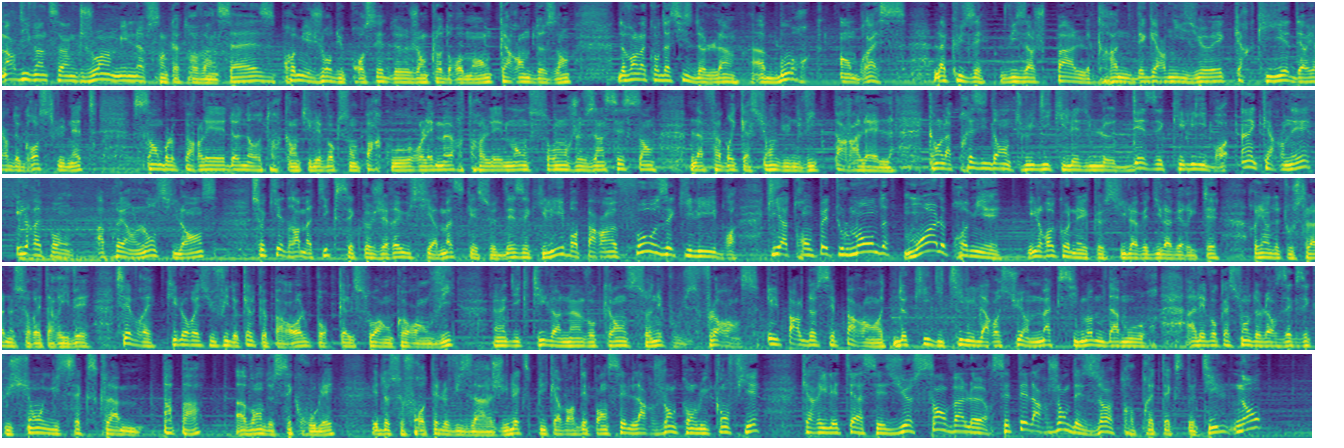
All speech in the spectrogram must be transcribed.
Mardi 25 juin 1996, premier jour du procès de Jean-Claude Roman, 42 ans, devant la cour d'assises de l'Ain, à Bourg, en Bresse. L'accusé, visage pâle, crâne dégarni, yeux écarquillés derrière de grosses lunettes, semble parler d'un autre quand il évoque son parcours, les meurtres, les mensonges incessants, la fabrication d'une vie parallèle. Quand la présidente lui dit qu'il est le déséquilibre incarné, il répond, après un long silence, ce qui est dramatique, c'est que j'ai réussi à masquer ce déséquilibre par un faux équilibre qui a trompé tout le monde, moi le premier. Il reconnaît que s'il avait dit la vérité, rien de tout cela ne serait arrivé. C'est vrai qu'il aurait suffi de quelques paroles pour qu'elle soit encore en vie, indique-t-il en invoquant son épouse, Florence. Il parle de ses parents, de qui, dit-il, il a reçu un maximum d'amour. À l'évocation de leurs exécutions, il s'exclame « Papa ?» Avant de s'écrouler et de se frotter le visage. Il explique avoir dépensé l'argent qu'on lui confiait car il était à ses yeux sans valeur. C'était l'argent des autres, prétexte-t-il. Non,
